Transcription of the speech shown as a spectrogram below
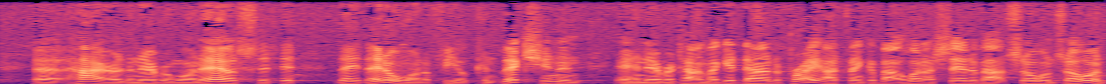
uh, higher than everyone else that they, they don't want to feel conviction. And, and every time I get down to pray, I think about what I said about so and so and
